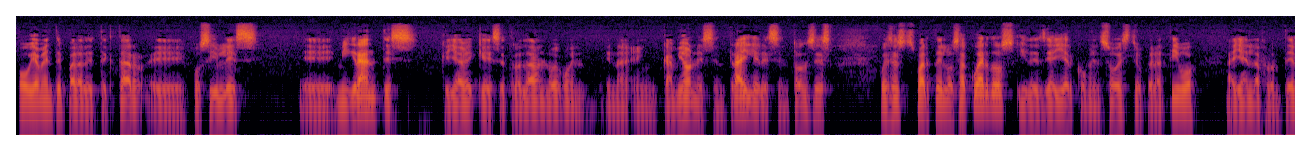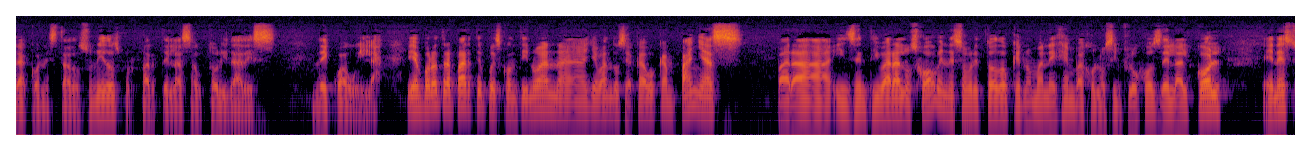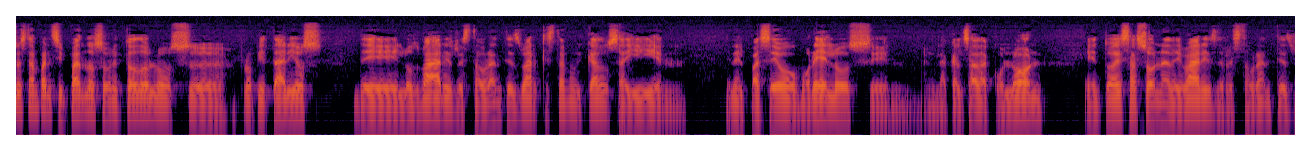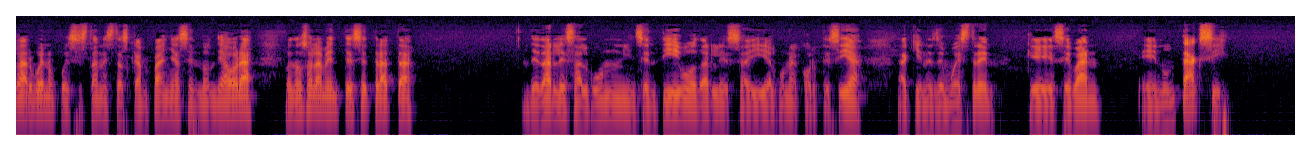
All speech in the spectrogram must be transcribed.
obviamente para detectar eh, posibles eh, migrantes que ya ve que se trasladan luego en, en camiones, en tráileres. Entonces, pues esto es parte de los acuerdos y desde ayer comenzó este operativo allá en la frontera con Estados Unidos por parte de las autoridades de Coahuila. Bien, por otra parte, pues continúan uh, llevándose a cabo campañas para incentivar a los jóvenes, sobre todo, que no manejen bajo los influjos del alcohol. En esto están participando sobre todo los uh, propietarios de los bares, restaurantes, bar que están ubicados ahí en, en el Paseo Morelos, en, en, la calzada Colón, en toda esa zona de bares, de restaurantes, bar. Bueno, pues están estas campañas en donde ahora, pues no solamente se trata de darles algún incentivo, darles ahí alguna cortesía a quienes demuestren que se van en un taxi,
